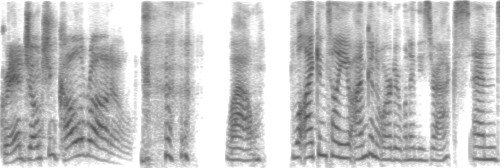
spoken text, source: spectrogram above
Grand Junction, Colorado. wow. Well, I can tell you I'm going to order one of these racks and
